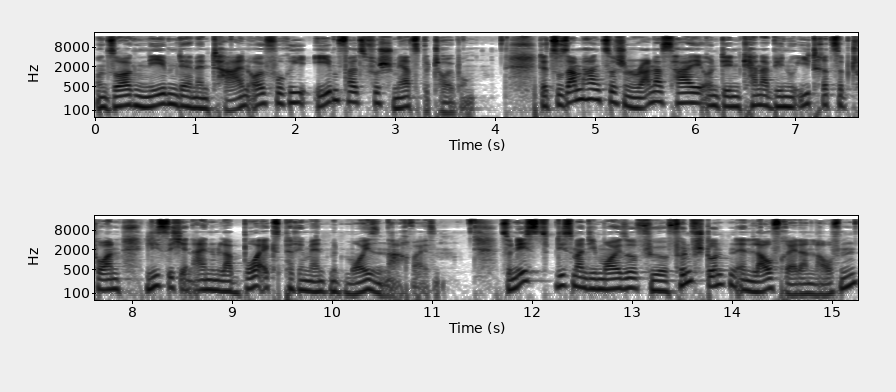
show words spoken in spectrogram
und sorgen neben der mentalen Euphorie ebenfalls für Schmerzbetäubung. Der Zusammenhang zwischen Runners High und den Cannabinoidrezeptoren ließ sich in einem Laborexperiment mit Mäusen nachweisen. Zunächst ließ man die Mäuse für fünf Stunden in Laufrädern laufen,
